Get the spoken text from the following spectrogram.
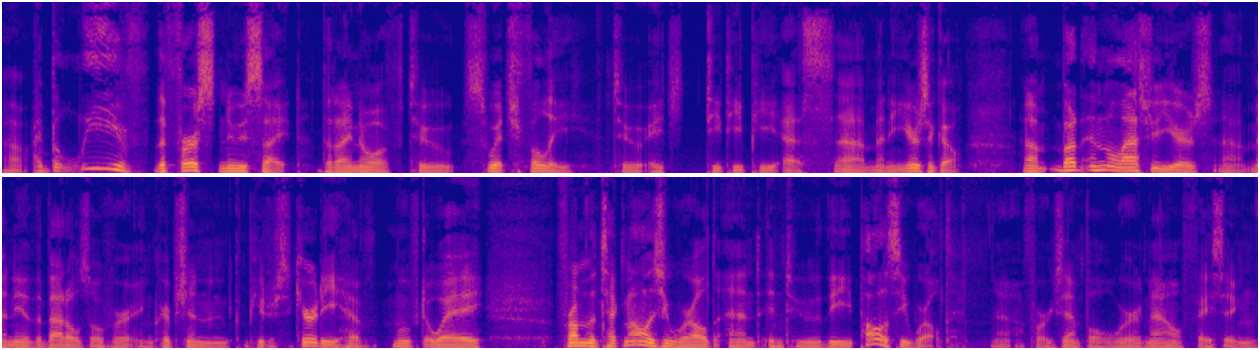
uh, I believe, the first news site that I know of to switch fully to HTTPS uh, many years ago. Um, but in the last few years, uh, many of the battles over encryption and computer security have moved away from the technology world and into the policy world. Uh, for example, we're now facing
